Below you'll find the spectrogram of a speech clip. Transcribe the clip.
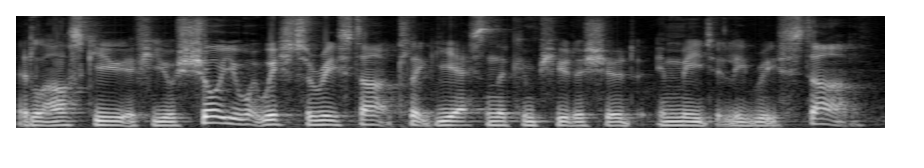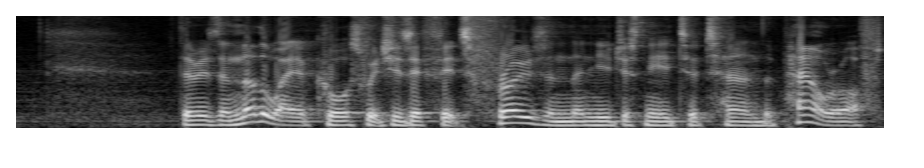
It'll ask you if you're sure you wish to restart, click yes and the computer should immediately restart. There is another way, of course, which is if it's frozen, then you just need to turn the power off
